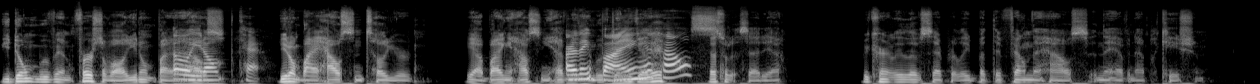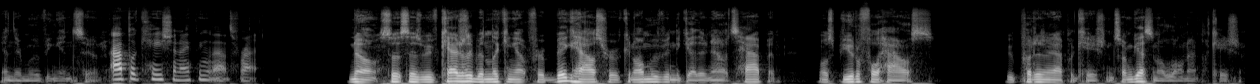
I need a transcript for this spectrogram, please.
you don't move in. First of all, you don't buy a Oh, house. you don't. Okay. You don't buy a house until you're yeah, buying a house and you haven't Are they moved buying a house? That's what it said, yeah. We currently live separately, but they found the house and they have an application and they're moving in soon. application. I think that's rent. No, so it says we've casually been looking out for a big house where we can all move in together. Now it's happened. Most beautiful house. We put in an application. So I'm guessing a loan application.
